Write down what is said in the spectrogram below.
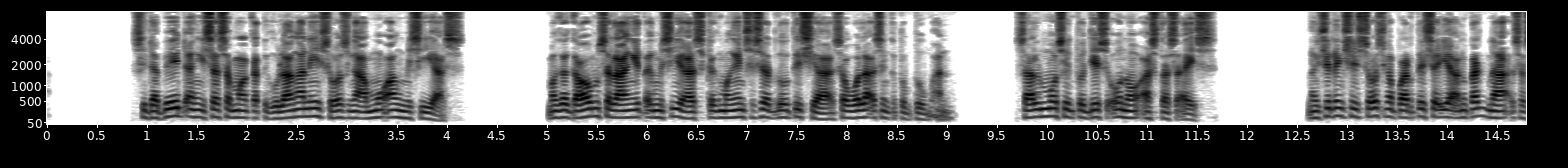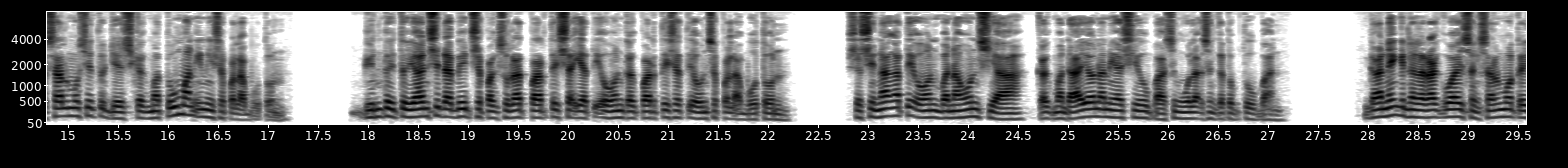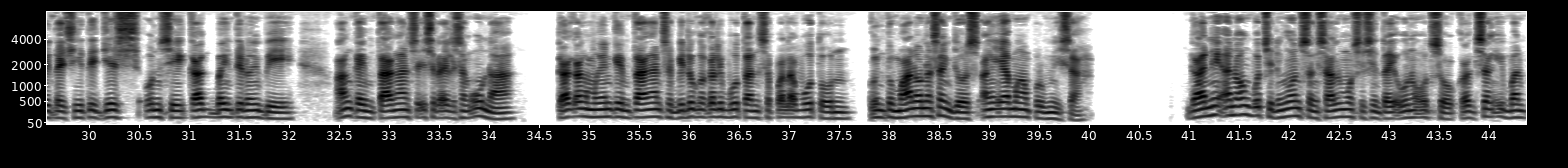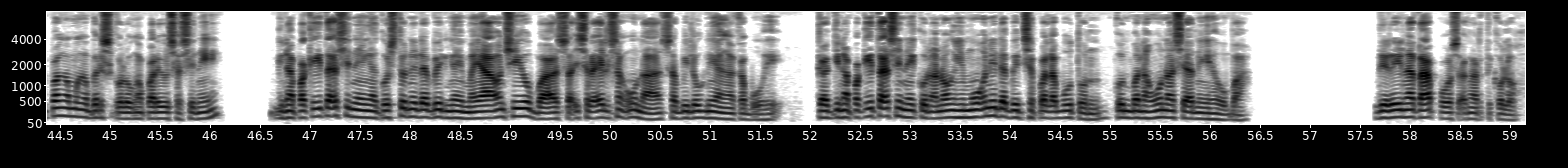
Si David ang isa sa mga katigulangan ni Jesus nga amo ang Mesiyas. Magagahom sa langit ang Mesiyas kag mangin saserdote siya sa wala sing katubtuban. Salmo 110.1 hasta 6. Nagsiling si Jesus nga parte sa iya ang tagna sa Salmo 110 kag matuman ini sa palabuton. Ginto ito yan si David sa pagsulat parte sa iya tion kag parte sa tion sa palabuton. Sa sinanga tion banahon siya kag madayo na niya si Huba sing wala sing katubtuban. Ganing ginalaragway sang Salmo 37, 11 kag 29 ang kaimtangan sa Israel sang una kag ang mga kaimtangan sa bilog nga kalibutan sa palabuton kung tumano na sang Dios ang iya mga promisa. Gani ano ang butsilingon sang Salmo 61.8 kag sang iban pa nga mga bersikulo nga pareho sa sini? Ginapakita sini nga gusto ni David nga mayaon si Jehova sa Israel sang una sa bilog niya nga kabuhi. Kag ginapakita sini kung ano ang himuon ni David sa palabuton kung banahuna siya ni Jehova. Diri natapos ang artikulo.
